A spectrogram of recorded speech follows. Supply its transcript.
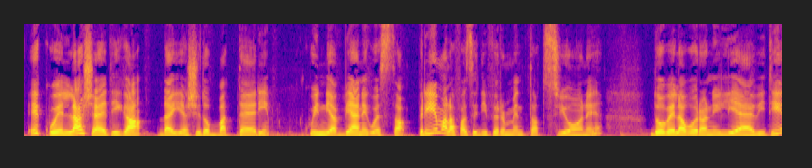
e quella acetica dagli acetobatteri. Quindi avviene questa prima la fase di fermentazione dove lavorano i lieviti,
